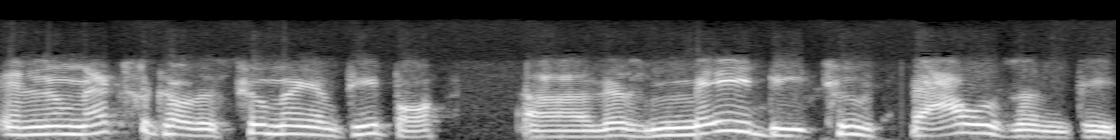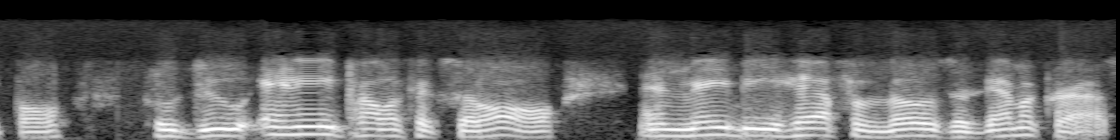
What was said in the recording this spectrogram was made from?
in New Mexico, there's two million people. Uh, there's maybe two thousand people who do any politics at all, and maybe half of those are Democrats.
